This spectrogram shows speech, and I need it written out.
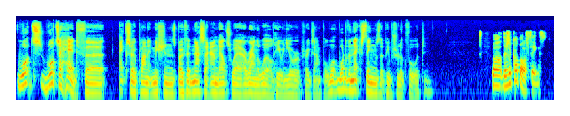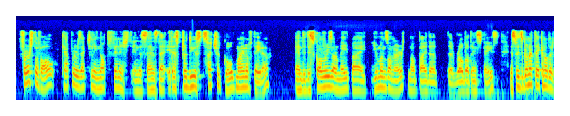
what's what's ahead for exoplanet missions, both at NASA and elsewhere around the world? Here in Europe, for example, what what are the next things that people should look forward to? Well, there's a couple of things. First of all, Kepler is actually not finished in the sense that it has produced such a goldmine of data, and the discoveries are made by humans on Earth, not by the, the robot in space. And so it's going to take another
